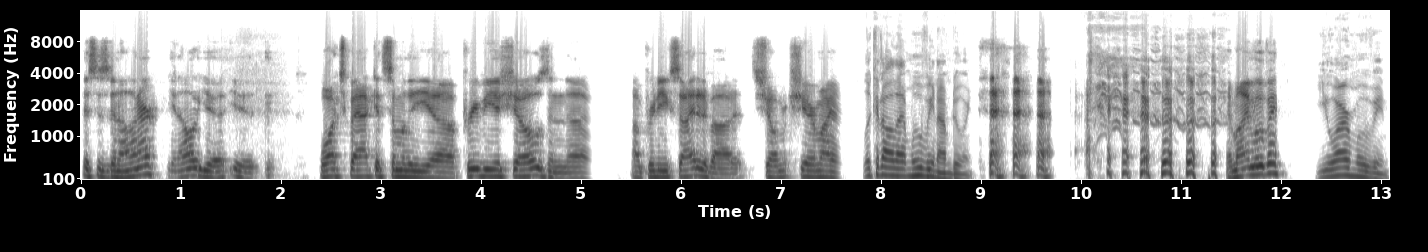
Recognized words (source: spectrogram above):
this is an honor. You know, you you watch back at some of the uh, previous shows, and uh, I'm pretty excited about it. Show share my. Look at all that moving I'm doing. Am I moving? You are moving.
